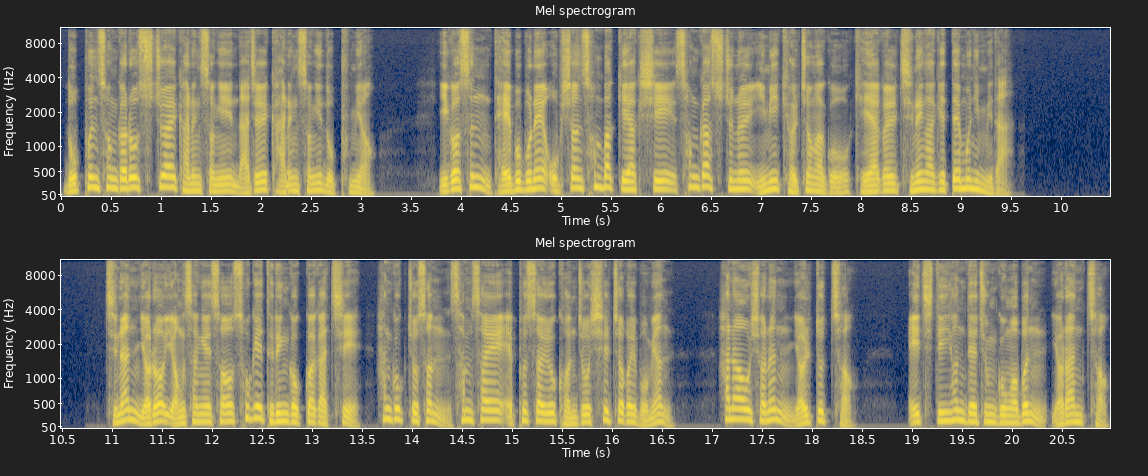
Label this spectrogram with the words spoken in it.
높은 성가로 수주할 가능성이 낮을 가능성이 높으며 이것은 대부분의 옵션 선박 계약 시 성가 수준을 이미 결정하고 계약을 진행하기 때문입니다. 지난 여러 영상에서 소개드린 것과 같이 한국조선 3사의 F4U 건조 실적을 보면 하나오션은 12척, HD현대중공업은 11척,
